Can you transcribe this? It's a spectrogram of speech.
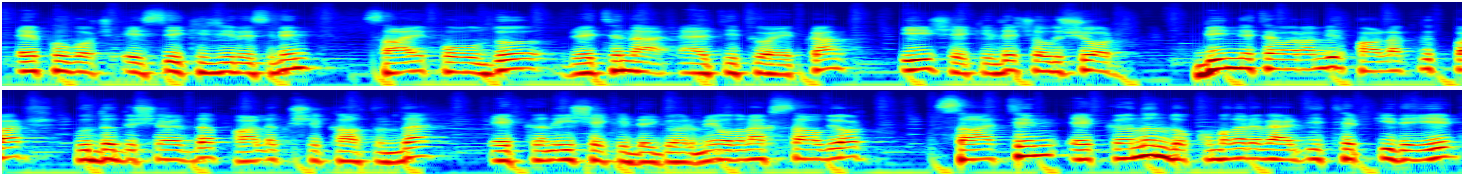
Apple Watch SE 2. neslin sahip olduğu Retina LTPO ekran iyi şekilde çalışıyor. 1000 nite varan bir parlaklık var. Bu da dışarıda parlak ışık altında ekranı iyi şekilde görmeye olanak sağlıyor. Saatin ekranın dokunmalara verdiği tepki de iyi.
